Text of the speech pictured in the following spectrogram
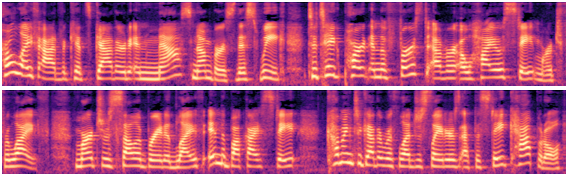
pro life advocates gathered in mass numbers this week to take part in the first ever Ohio State March for Life. Marchers celebrated life in the Buckeye State, coming together with legislators at the state capitol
